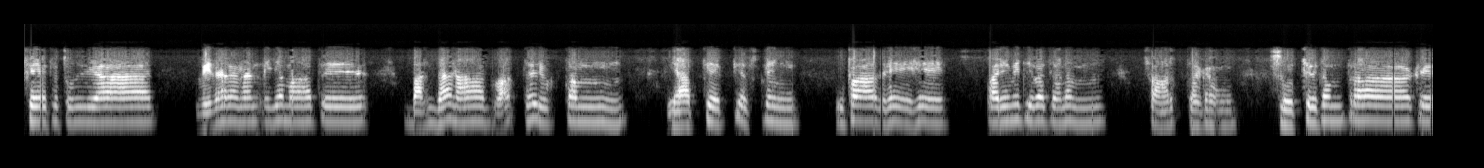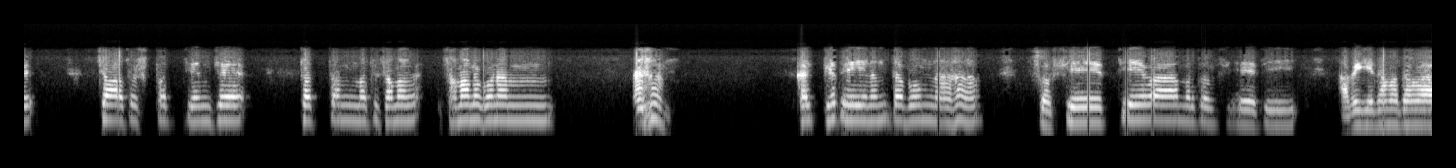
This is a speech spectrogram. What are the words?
சேத்து துல்லியா விதரண நியமாத்து பந்தனாத் வார்த்தயுக்தம் யாத்தேப்பியஸ்மின் உபாதேகே பரிமிதி வச்சனம் சார்த்தகம் சூத்திரிதம் பிராக். च तत्तन्मति सम समनुगुणम् कल्प्यतेऽनन्तभुम्नः स्वस्येत्येवामृतस्येति अभिगितमथवा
